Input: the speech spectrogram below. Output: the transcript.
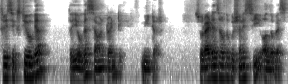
थ्री सिक्सटी हो गया तो ये हो गया seven twenty metre so right answer of the question is C all the best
